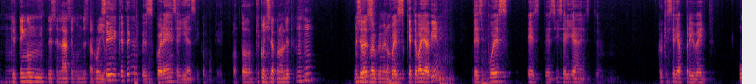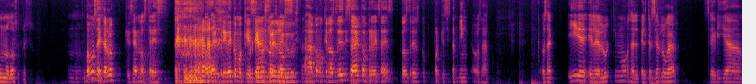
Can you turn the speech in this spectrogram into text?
Ujú. que tenga un desenlace, un desarrollo Sí, que tengan pues coherencia y así como que con todo. que coincida con la letra. Ujú. Ese Entonces, fue el primero. pues que te vaya bien. Después, este, sí sería, este, creo que sería private. Uno, dos, tres. Mm, Vamos a dejarlo que sean los tres. o sea, el privé como que Porque sean los tres me los-. Ajá, como que los tres que se hagan con privé, ¿sabes? Los tres, porque sí están bien, o sea. O sea, y el, el último, o sea, el, el tercer lugar sería.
